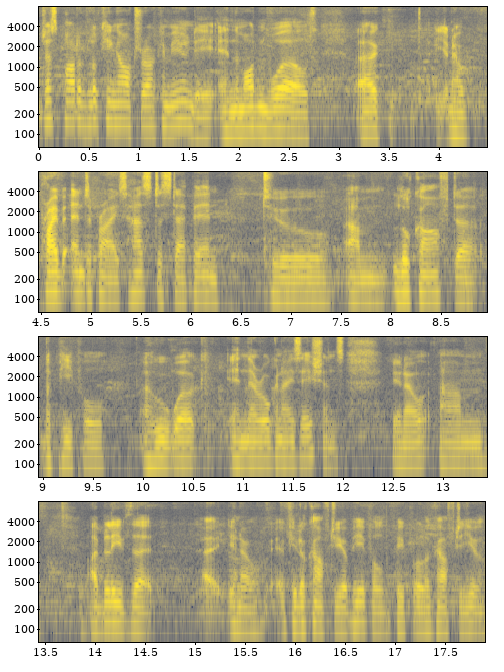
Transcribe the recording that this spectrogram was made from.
just part of looking after our community. In the modern world, uh, you know, private enterprise has to step in to um, look after the people uh, who work in their organizations. You know, um, I believe that, uh, you know, if you look after your people, the people look after you.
